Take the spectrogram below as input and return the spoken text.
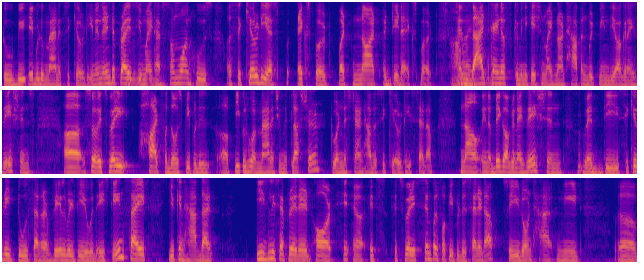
to be able to manage security. In an enterprise, mm-hmm. you might have mm. someone who's a security esp- expert, but not a data expert. and I that see. kind of communication might not happen between the organizations. Uh, so it's very hard for those people to uh, people who are managing the cluster to understand how the security is set up. Now, in a big organization mm-hmm. with the security tools that are available to you with HD Insight, you can have that easily separated, or uh, it's it's very simple for people to set it up. So you don't have need uh,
